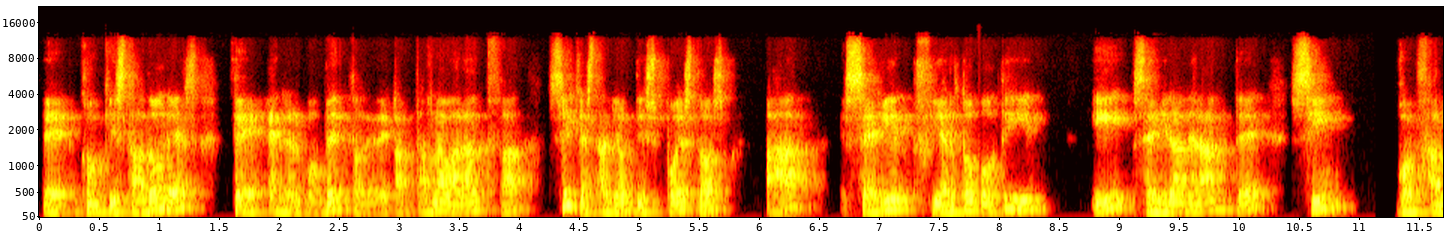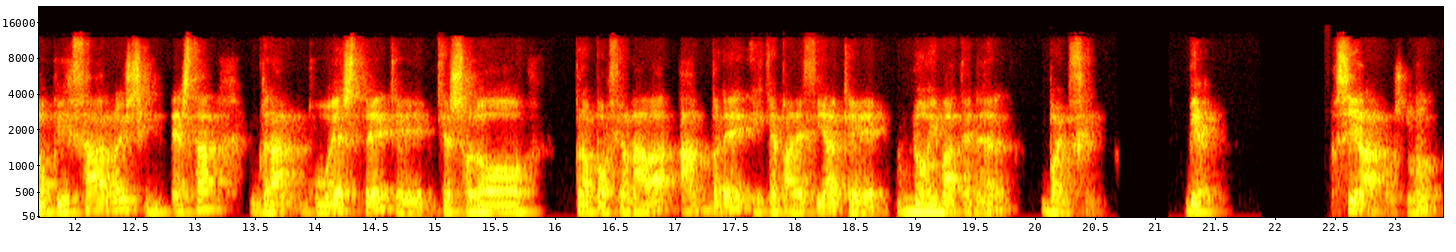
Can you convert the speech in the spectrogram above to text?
Eh, conquistadores que en el momento de decantar la balanza sí que estarían dispuestos a seguir cierto botín y seguir adelante sin Gonzalo Pizarro y sin esta gran hueste que, que solo proporcionaba hambre y que parecía que no iba a tener buen fin. Bien, sigamos, ¿no?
